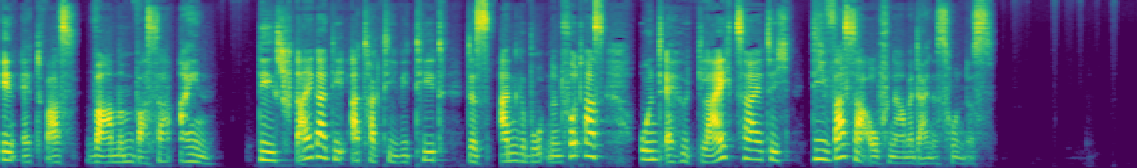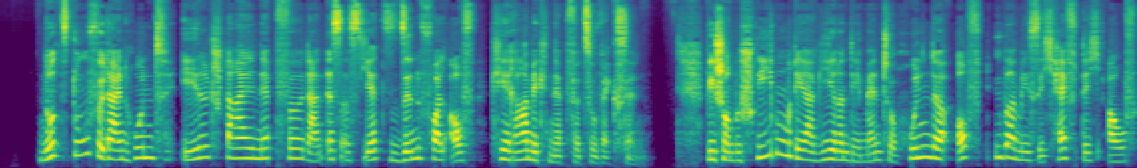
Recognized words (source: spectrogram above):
in etwas warmem Wasser ein. Dies steigert die Attraktivität des angebotenen Futters und erhöht gleichzeitig die Wasseraufnahme deines Hundes. Nutzt du für deinen Hund Edelstahlnäpfe, dann ist es jetzt sinnvoll, auf Keramiknäpfe zu wechseln. Wie schon beschrieben, reagieren demente Hunde oft übermäßig heftig auf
